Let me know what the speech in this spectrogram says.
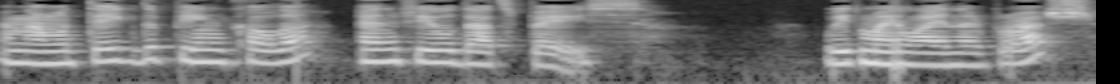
And I'm to take the pink color and fill that space with my liner brush.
